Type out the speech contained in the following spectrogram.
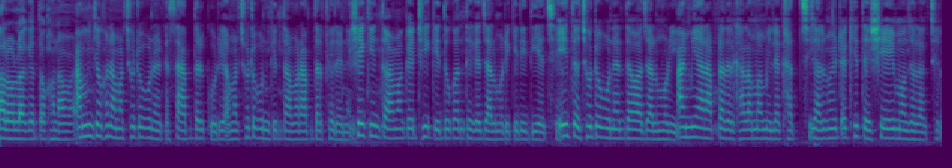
ভালো লাগে। তখন আমার। আমি যখন আমার ছোট বোনের কাছে আবদার করি, আমার ছোট বোন কিন্তু আমার আবদার ফেলে নেই। সে কিন্তু আমাকে ঠিকই দোকান থেকে জালমুড়ি কিনে দিয়েছে। এই তো ছোট বোনের দেওয়া জালমুড়ি আমি আর আপনাদের খালামা মিলে খাচ্ছি। জালমুড়িটা খেতে সেই মজা লাগছিল।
